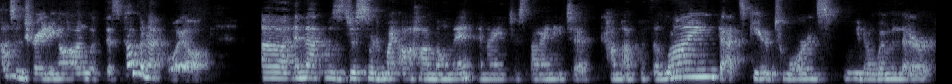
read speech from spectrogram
concentrating on with this coconut oil. Uh, and that was just sort of my aha moment. And I just thought I need to come up with a line that's geared towards, you know, women that are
